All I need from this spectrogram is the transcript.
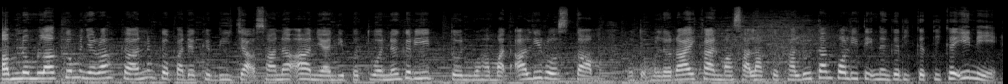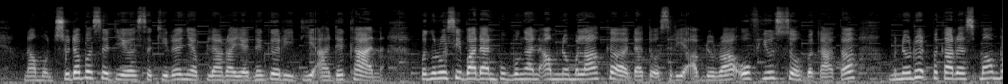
UMNO Melaka menyerahkan kepada kebijaksanaan yang di-Pertua Negeri Tun Muhammad Ali Rostam untuk meleraikan masalah kekalutan politik negeri ketika ini namun sudah bersedia sekiranya pilihan raya negeri diadakan. Pengerusi Badan Hubungan UMNO Melaka Datuk Seri Abdul Rauf Yusof berkata menurut perkara 19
